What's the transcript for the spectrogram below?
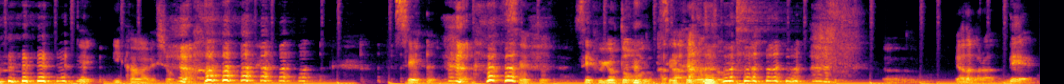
ど。で、いかがでしょうか？政府。政府。政府与党の方。いやだから、で、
